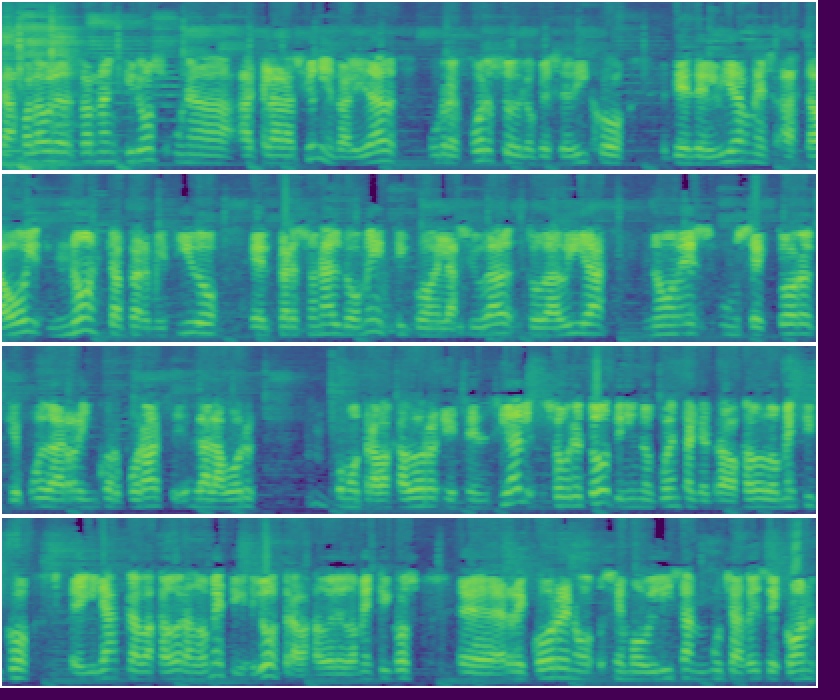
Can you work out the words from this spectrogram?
La palabra de Fernán Quirós, una aclaración y en realidad un refuerzo de lo que se dijo desde el viernes hasta hoy. No está permitido el personal doméstico en la ciudad, todavía no es un sector que pueda reincorporarse en la labor como trabajador esencial, sobre todo teniendo en cuenta que el trabajador doméstico eh, y las trabajadoras domésticas y los trabajadores domésticos eh, recorren o se movilizan muchas veces con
